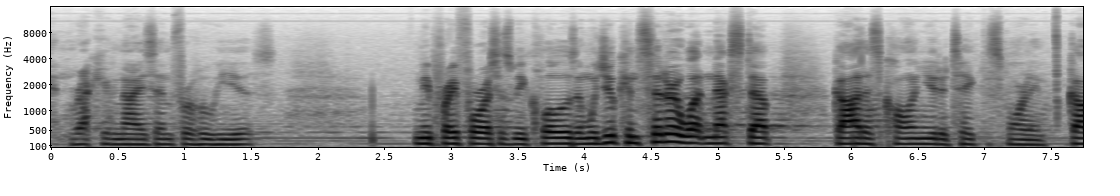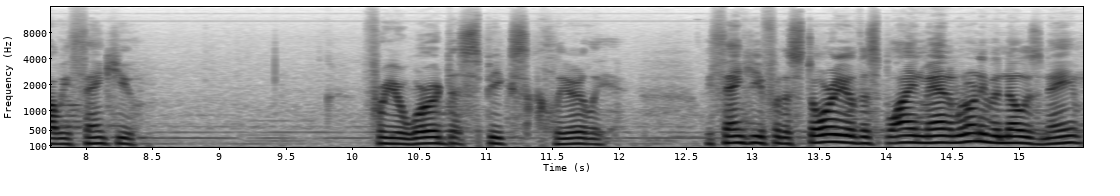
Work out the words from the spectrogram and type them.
and recognize him for who he is. Let me pray for us as we close. And would you consider what next step God is calling you to take this morning? God, we thank you for your word that speaks clearly. We thank you for the story of this blind man. We don't even know his name,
